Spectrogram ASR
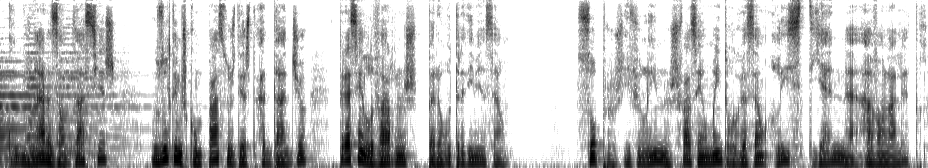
Para culminar as audácias, os últimos compassos deste adagio parecem levar-nos para outra dimensão. Sopros e violinos fazem uma interrogação listiana avant la lettre,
